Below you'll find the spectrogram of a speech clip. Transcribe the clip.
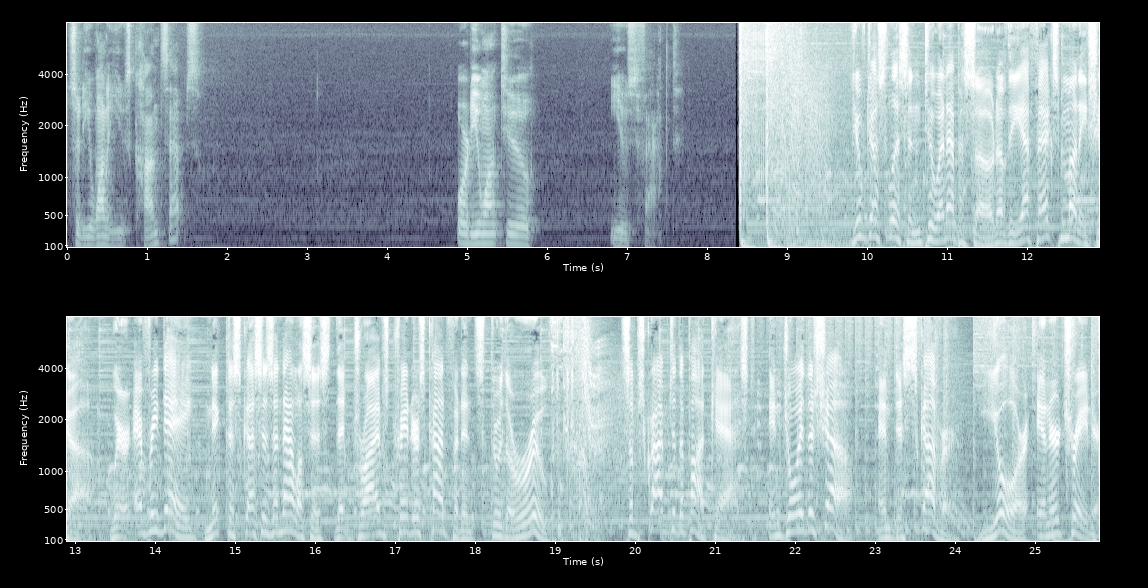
So, do you want to use concepts? Or do you want to use fact? You've just listened to an episode of the FX Money Show, where every day Nick discusses analysis that drives traders' confidence through the roof. Subscribe to the podcast, enjoy the show, and discover your inner trader.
